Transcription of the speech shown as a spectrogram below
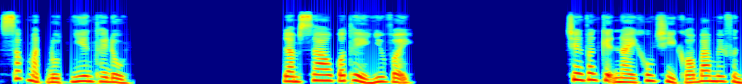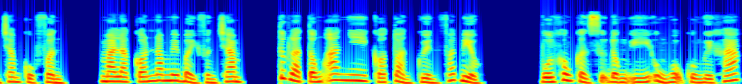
sắc mặt đột nhiên thay đổi. Làm sao có thể như vậy? Trên văn kiện này không chỉ có 30% cổ phần, mà là có 57%, tức là Tống An Nhi có toàn quyền phát biểu. Vốn không cần sự đồng ý ủng hộ của người khác,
